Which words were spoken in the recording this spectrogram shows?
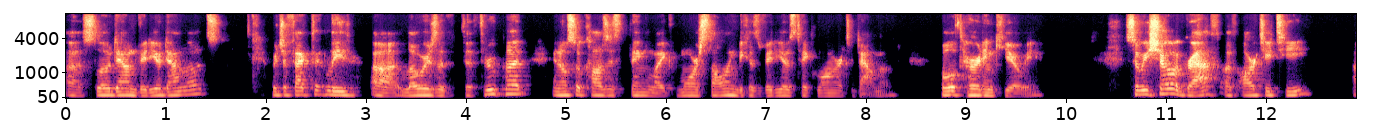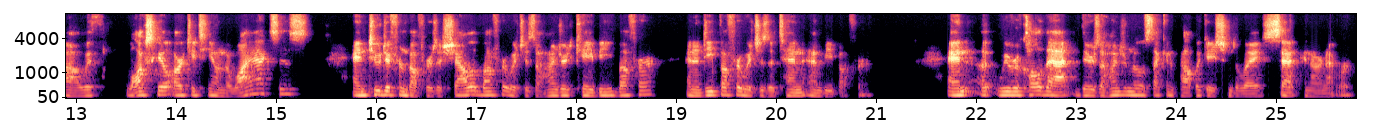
uh, slow down video downloads, which effectively uh, lowers the, the, throughput and also causes things like more stalling because videos take longer to download, both hurting QoE. So we show a graph of RTT uh, with log scale RTT on the y-axis and two different buffers, a shallow buffer, which is a 100 KB buffer, and a deep buffer, which is a 10 MB buffer. And uh, we recall that there's a 100 millisecond propagation delay set in our network.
